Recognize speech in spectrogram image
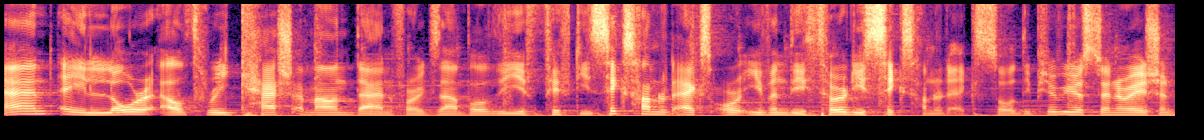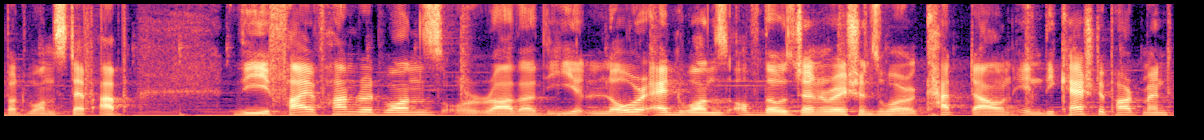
and a lower L3 cache amount than, for example, the 5600X or even the 3600X. So the previous generation, but one step up. The 500 ones, or rather the lower end ones of those generations were cut down in the cache department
